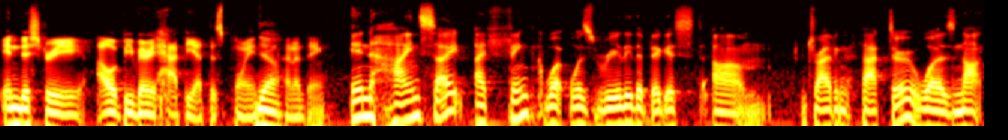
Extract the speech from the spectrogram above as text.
industry, I would be very happy at this point, Yeah. kind of thing. In hindsight, I think what was really the biggest um, driving factor was not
